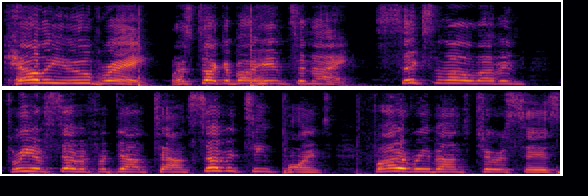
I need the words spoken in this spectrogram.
Kelly Oubre, let's talk about him tonight. 6 and 11, 3 of 7 for downtown, 17 points, 5 rebounds, 2 assists.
